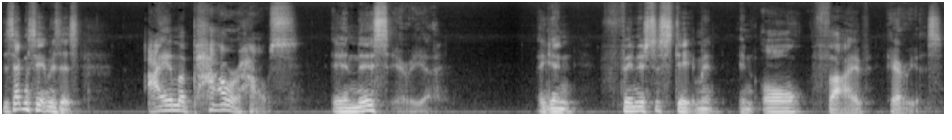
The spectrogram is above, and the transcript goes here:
The second statement is this I am a powerhouse in this area. Again, finish the statement in all five areas.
